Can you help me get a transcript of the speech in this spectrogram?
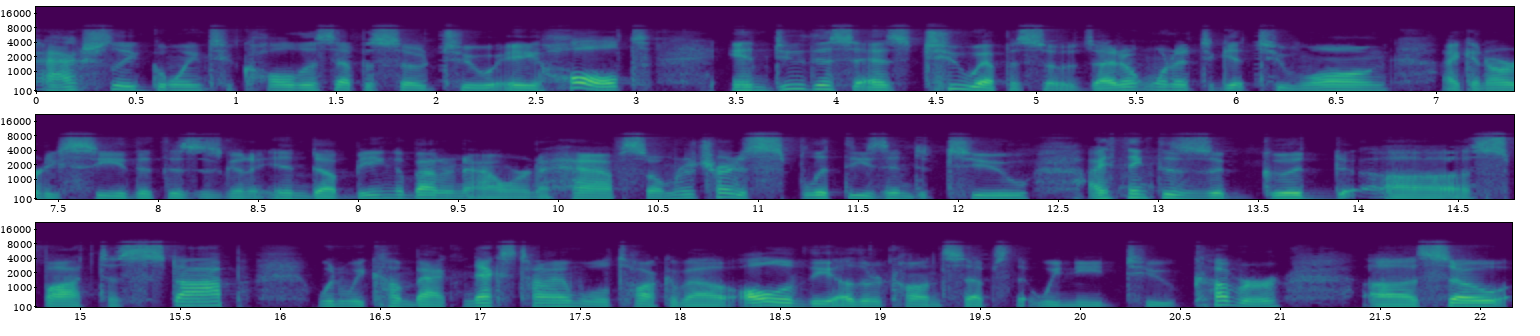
actually going to call this episode to a halt and do this as two episodes. I don't want it to get too long. I can already see that this is going to end up being about an hour and a half, so I'm going to try to split these into two. I think this is a good uh, spot to stop. When we come back next time, we'll talk about all of the other concepts that we need to cover. Uh, so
